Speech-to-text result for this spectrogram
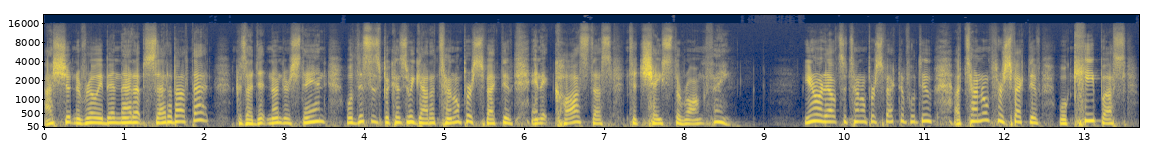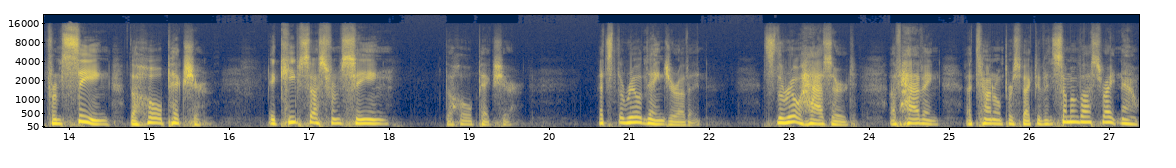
I shouldn't have really been that upset about that because I didn't understand. Well, this is because we got a tunnel perspective and it caused us to chase the wrong thing. You know what else a tunnel perspective will do? A tunnel perspective will keep us from seeing the whole picture. It keeps us from seeing the whole picture. That's the real danger of it. It's the real hazard of having a tunnel perspective. And some of us right now,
